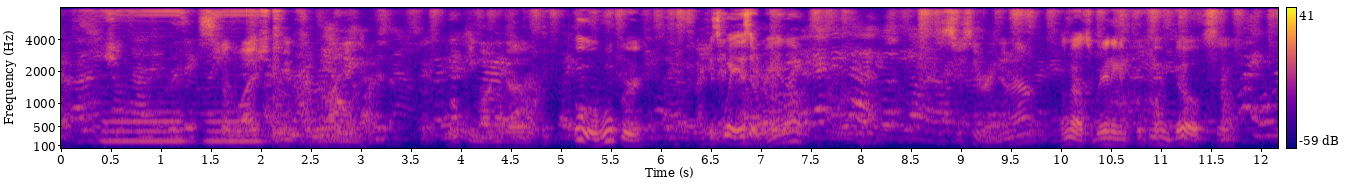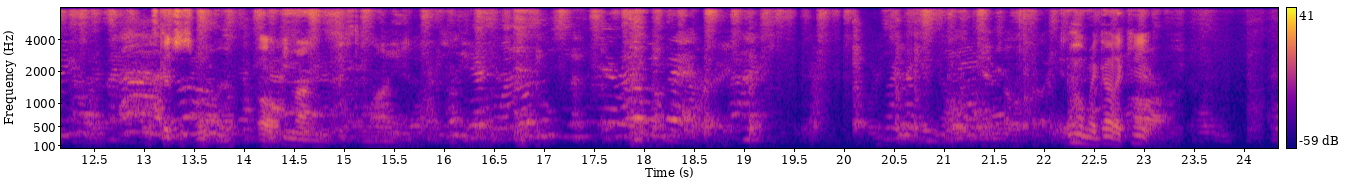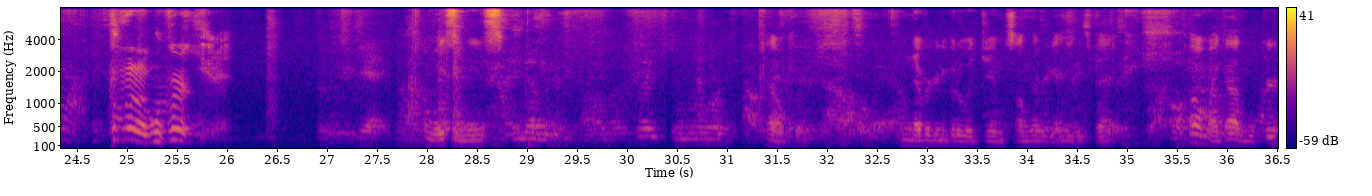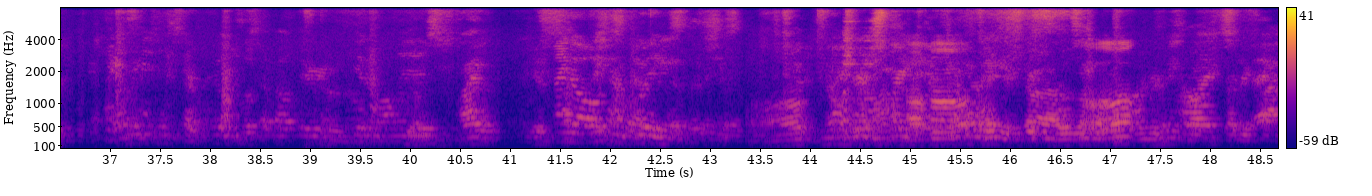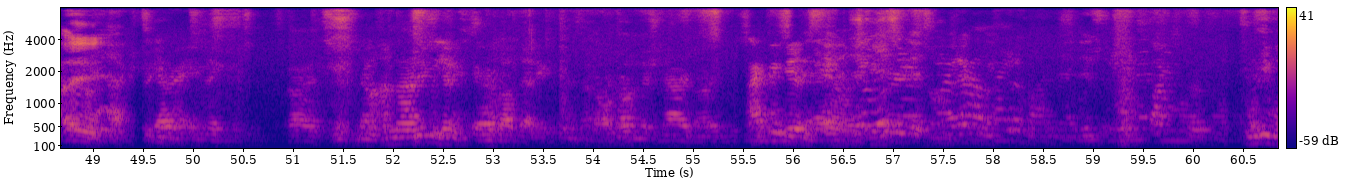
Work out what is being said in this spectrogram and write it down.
So live stream for Pokemon Go. Ooh, a Wooper. It's wait, is it raining out? Is it seriously raining out? I don't know, it's raining in Pokemon Go, so let's catch this Wooper. Oh, Pokemon is lying. oh my god, I can't. Come on, Wooper. I'm wasting these. I don't care. I'm never gonna go to a gym, so I'll never get any of these back. Oh my god, Wooper. I know. Hey. No, I'm not even gonna care about that. I can get an When he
